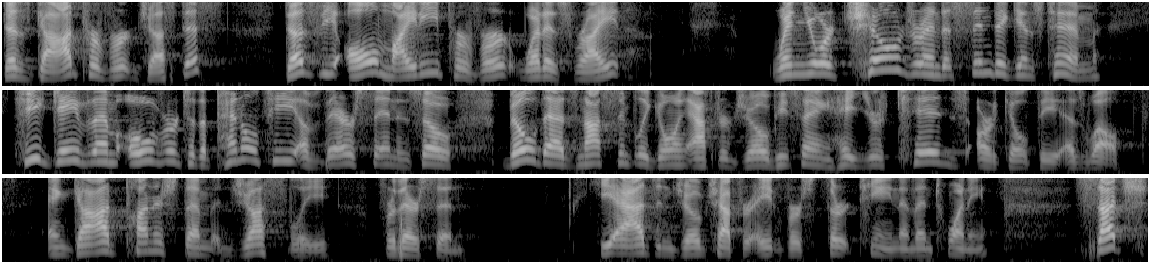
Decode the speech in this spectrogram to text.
Does God pervert justice? Does the Almighty pervert what is right? When your children sinned against him, he gave them over to the penalty of their sin. And so Bildad's not simply going after Job, he's saying, hey, your kids are guilty as well. And God punished them justly for their sin. He adds in Job chapter 8, verse 13 and then 20 Such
